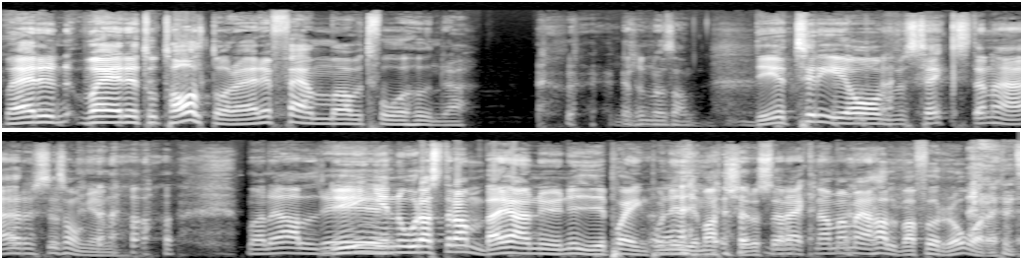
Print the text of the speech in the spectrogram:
Vad, är det, vad är det totalt då? då? Är det fem av 200? Eller något sånt. Det är tre av sex den här säsongen. Man är aldrig... Det är ingen Nora Strandberg här nu, nio poäng på nio matcher, och så räknar man med halva förra året.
